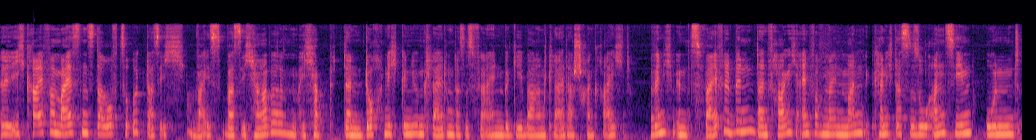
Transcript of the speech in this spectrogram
Äh, ich greife meistens darauf zurück, dass ich weiß, was ich habe. Ich habe dann doch nicht genügend Kleidung, dass es für einen begehbaren Kleiderschrank reicht. Wenn ich im Zweifel bin, dann frage ich einfach meinen Mann, kann ich das so anziehen? Und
